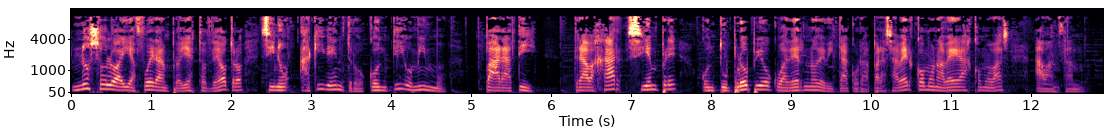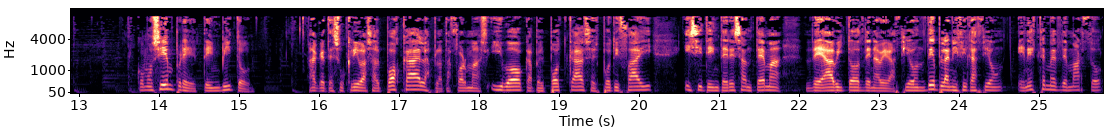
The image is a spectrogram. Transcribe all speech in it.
no solo ahí afuera en proyectos de otros, sino aquí dentro, contigo mismo, para ti. Trabajar siempre con tu propio cuaderno de bitácora para saber cómo navegas, cómo vas avanzando. Como siempre, te invito a que te suscribas al podcast las plataformas Evox, Apple Podcasts, Spotify y si te interesan temas de hábitos, de navegación, de planificación, en este mes de marzo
